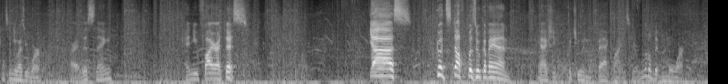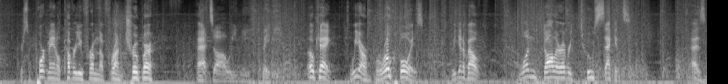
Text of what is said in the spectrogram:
Continue as you were. All right, this thing. Can you fire at this? Yes! Good stuff, Bazooka Man! Yeah, actually, put you in the back lines here a little bit more. Your support man will cover you from the front, trooper. That's all we need, baby. Okay, we are broke boys. We get about one dollar every two seconds. That is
